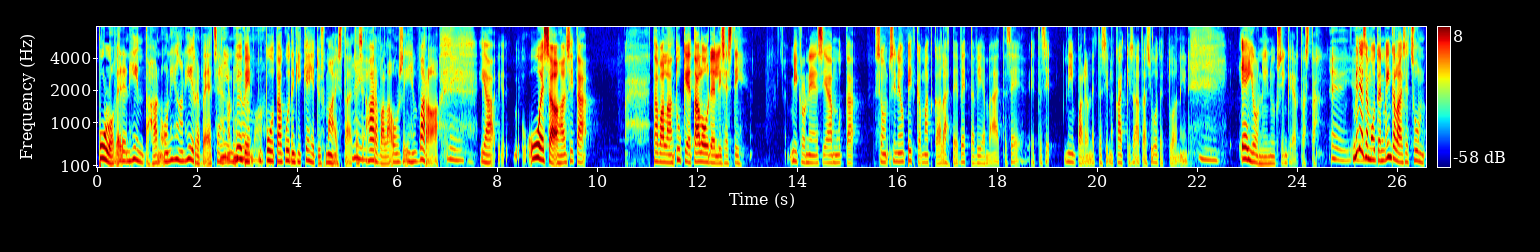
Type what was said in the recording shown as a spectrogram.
pulloveden hintahan on ihan hirveä. Että sehän Niin, on hyvin, me puhutaan kuitenkin kehitysmaista, että se Niin. harvalla on siihen varaa. Niin. Ja USAhan sitä tavallaan tukee taloudellisesti Mikroneesiaa, mutta se on, sinne on pitkä matkaa lähteä vettä viemään, että se, että se niin paljon, että sinne kaikki saataisiin juotettua, niin Mm. ei ole niin yksinkertaista. Ei, Miten ei. sä muuten, minkälaiset sun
